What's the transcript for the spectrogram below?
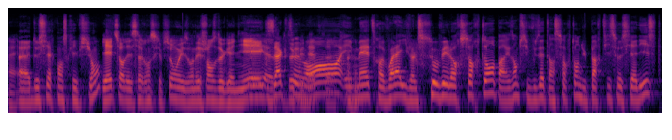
Ouais. euh, de circonscriptions. Et être sur des circonscriptions où ils ont des chances de gagner. euh, Exactement, d'être, et mettre, voilà, ils veulent sauver leurs sortants. Par exemple, si vous êtes un sortant du Parti socialiste,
